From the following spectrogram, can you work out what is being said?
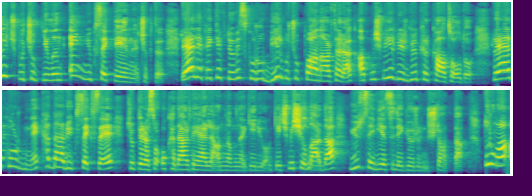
3,5 yılın en yüksek değerine çıktı. Reel efektif döviz kuru 1,5 puan artarak 61,46 oldu. Reel kur ne kadar yüksekse Türk lirası o kadar değerli anlamına geliyor. Geçmiş yıllarda 100 seviyesi de görülmüştü hatta. Duruma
